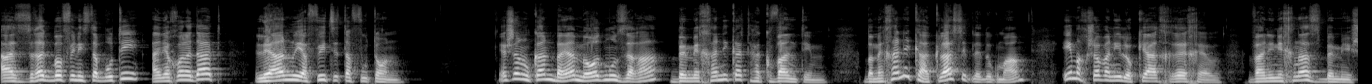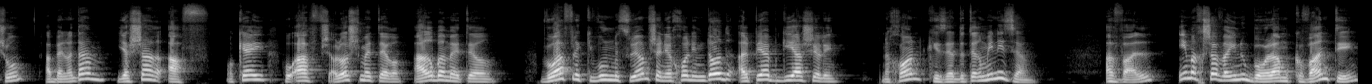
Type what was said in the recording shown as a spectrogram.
אז רק באופן הסתברותי אני יכול לדעת לאן הוא יפיץ את הפוטון. יש לנו כאן בעיה מאוד מוזרה במכניקת הקוונטים. במכניקה הקלאסית לדוגמה, אם עכשיו אני לוקח רכב ואני נכנס במישהו, הבן אדם ישר עף, אוקיי? הוא עף 3 מטר, 4 מטר, והוא עף לכיוון מסוים שאני יכול למדוד על פי הפגיעה שלי. נכון? כי זה דטרמיניזם. אבל, אם עכשיו היינו בעולם קוונטי,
